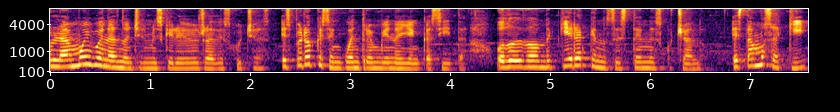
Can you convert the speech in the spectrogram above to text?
Hola, muy buenas noches mis queridos radioescuchas. Espero que se encuentren bien ahí en casita o de donde quiera que nos estén escuchando. Estamos aquí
